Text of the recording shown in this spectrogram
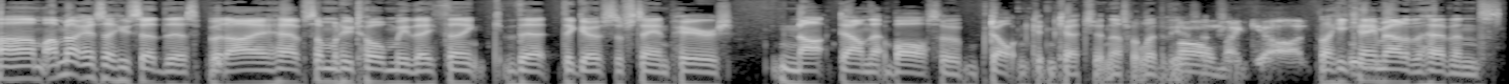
Um, I'm not going to say who said this, but I have someone who told me they think that the ghost of Stan Parrish knocked down that ball so Dalton couldn't catch it, and that's what led to the Oh my God! Like he came out of the heavens,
